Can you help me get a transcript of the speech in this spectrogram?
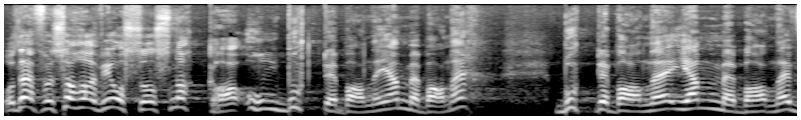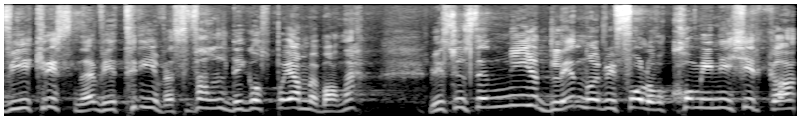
Og Derfor så har vi også snakka om bortebane, hjemmebane. Bortebane, hjemmebane. Vi kristne vi trives veldig godt på hjemmebane. Vi syns det er nydelig når vi får lov å komme inn i kirka,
